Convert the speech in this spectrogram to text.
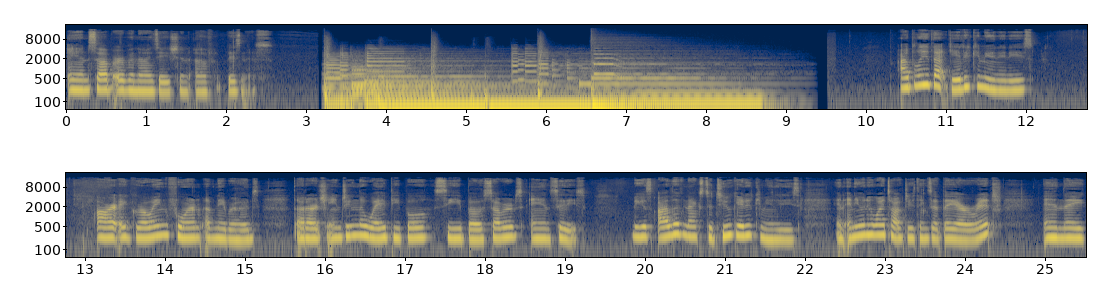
and suburbanization of business. I believe that gated communities are a growing form of neighborhoods that are changing the way people see both suburbs and cities. Because I live next to two gated communities, and anyone who I talk to thinks that they are rich and they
